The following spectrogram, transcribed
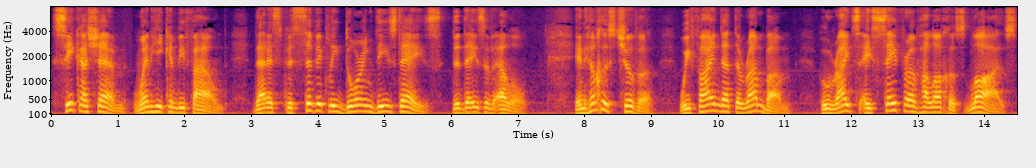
Seek Hashem when he can be found. That is specifically during these days, the days of Elul. In Hilchus Tshuva, we find that the Rambam, who writes a sefer of halachos, laws,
